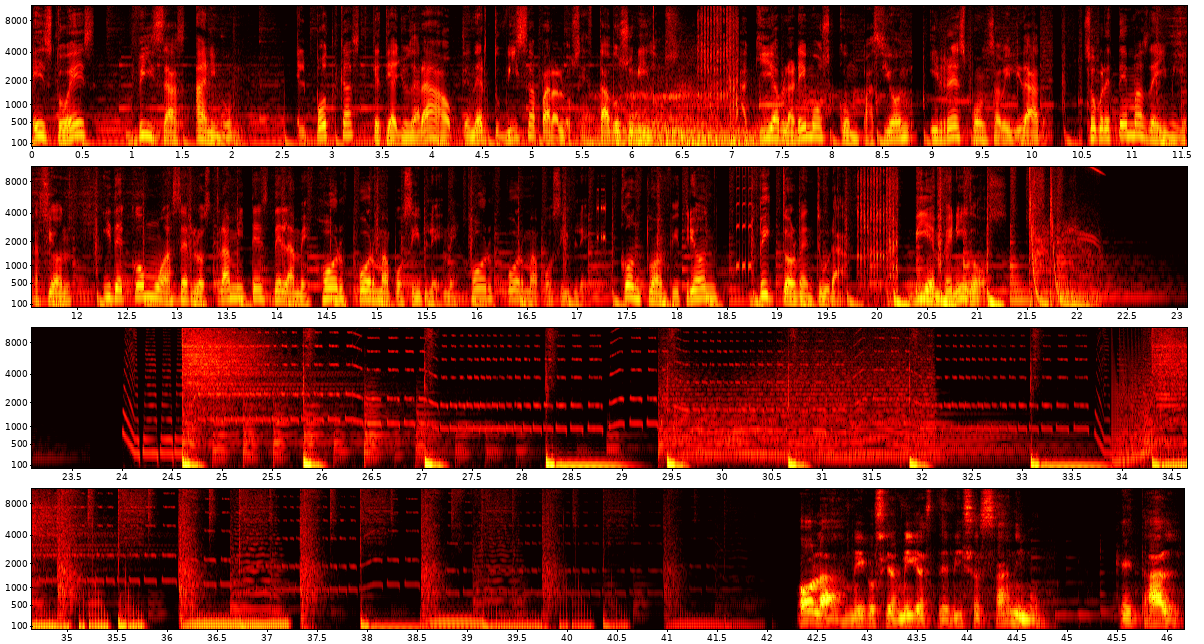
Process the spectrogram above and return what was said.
Esto es Visas Animum, el podcast que te ayudará a obtener tu visa para los Estados Unidos. Aquí hablaremos con pasión y responsabilidad sobre temas de inmigración y de cómo hacer los trámites de la mejor forma posible. Mejor forma posible. Con tu anfitrión, Víctor Ventura. Bienvenidos. Hola amigos y amigas de Visas Ánimo, ¿qué tal?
